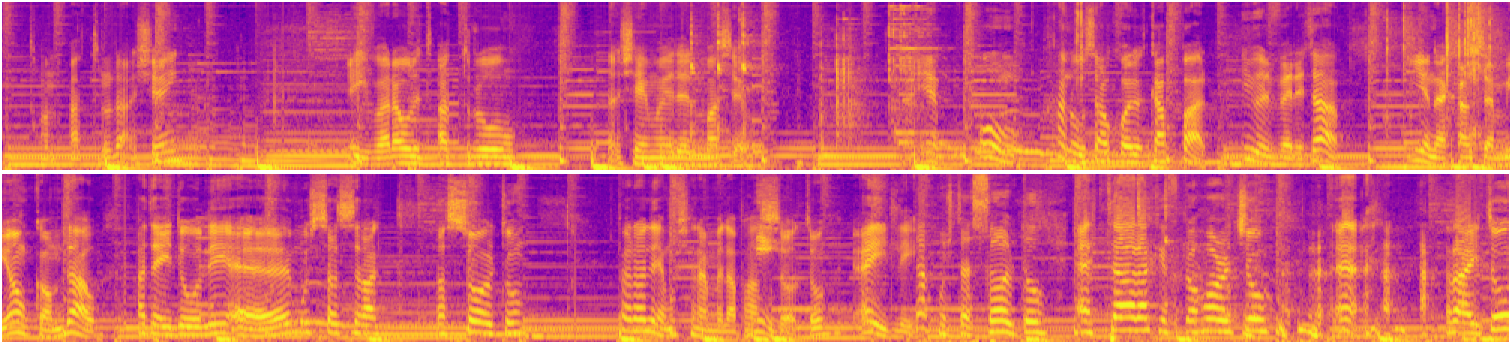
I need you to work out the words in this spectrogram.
Nqattru daqsxejn. Iva, raw li tqattru daqsxejn ma jidil ma sew. U ħanusa wkoll il-kappar. Ju il-verità, jiena kan semmihomkom daw, ħadejdu li eh, mhux sasra tas-soltu. Pero li, mux namela bħas soltu. Ejdli. Dak mux tas soltu. Et tara kif toħorġu. Eh, rajtu,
